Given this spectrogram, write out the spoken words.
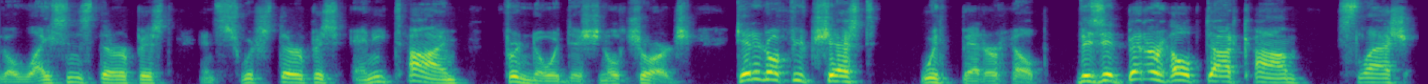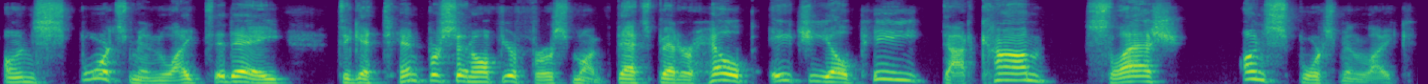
with a licensed therapist and switch therapists anytime for no additional charge. Get it off your chest with BetterHelp. Visit betterhelp.com slash unsportsmanlike today to get 10% off your first month. That's betterhelp, H-E-L-P dot com slash unsportsmanlike.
